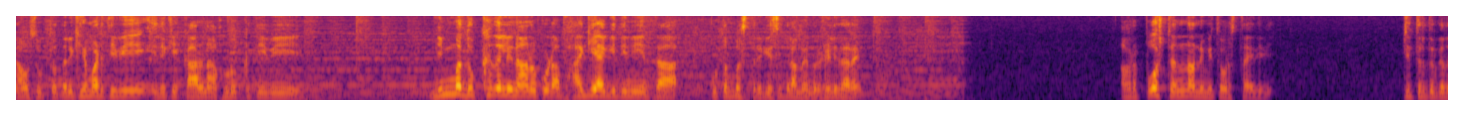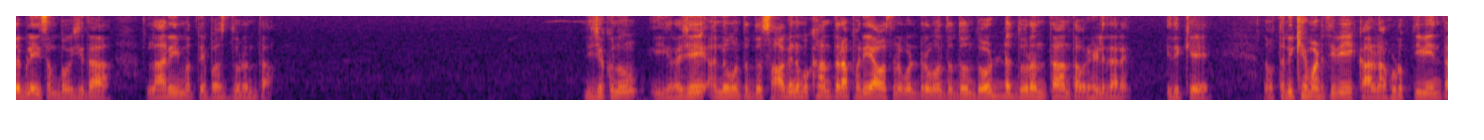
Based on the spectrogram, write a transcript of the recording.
ನಾವು ಸೂಕ್ತ ತನಿಖೆ ಮಾಡ್ತೀವಿ, ಇದಕ್ಕೆ ಕಾರಣ ಹುಡುಕ್ತೀವಿ. ನಿಮ್ಮ ದುಃಖದಲ್ಲಿ ನಾನು ಕೂಡ ಭಾಗಿಯಾಗಿದ್ದೀನಿ ಅಂತ ಕುಟುಂಬಸ್ಥರಿಗೆ ಸಿದ್ದರಾಮಯ್ಯನವರು ಹೇಳಿದ್ದಾರೆ. ಅವರ ಪೋಸ್ಟನ್ನು ನಾವು ನಿಮಗೆ ತೋರಿಸ್ತಾ ಇದ್ದೀವಿ. ಚಿತ್ರದುರ್ಗದ ಬಳಿ ಸಂಭವಿಸಿದ ಲಾರಿ ಮತ್ತು ಬಸ್ ದುರಂತ. ನಿಜಕ್ಕೂ ಈ ರಜೆ ಅನ್ನುವಂಥದ್ದು ಸಾವಿನ ಮುಖಾಂತರ ಪರ್ಯಾವಸನಗೊಂಡಿರುವಂಥದ್ದು ಒಂದು ದೊಡ್ಡ ದುರಂತ ಅಂತ ಅವರು ಹೇಳಿದ್ದಾರೆ. ಇದಕ್ಕೆ ನಾವು ತನಿಖೆ ಮಾಡ್ತೀವಿ, ಕಾರಣ ಹುಡುಕ್ತೀವಿ ಅಂತ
